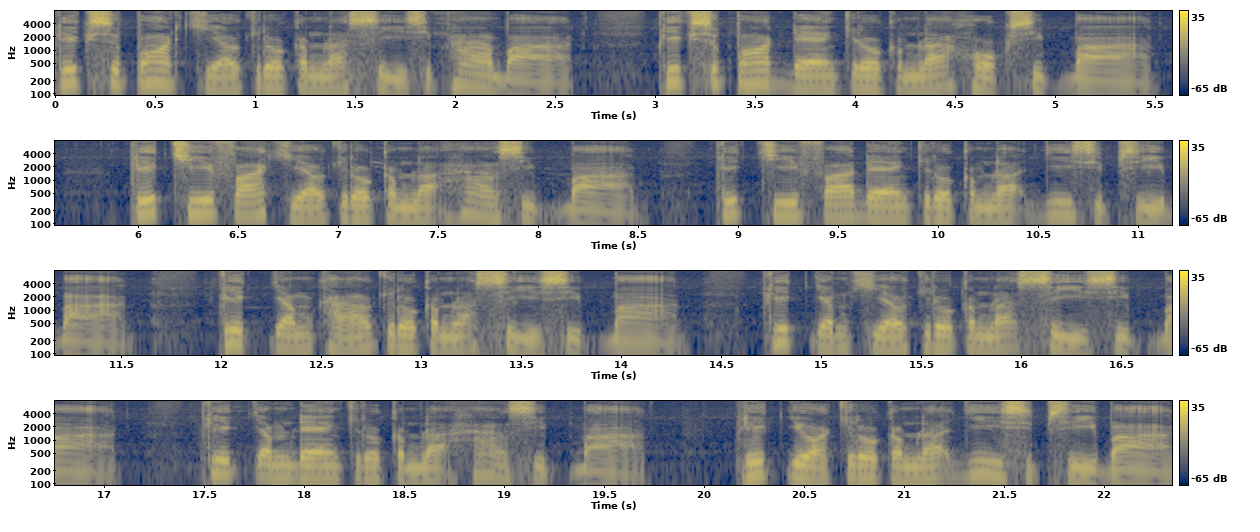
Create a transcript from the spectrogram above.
พริกซุปเปอร์ฮอตเขียวกิโลกรัมละ 45 บาท พริกซุปเปอร์ฮอตแดงกิโลกรัมละ 60 บาท พริกชี้ฟ้าเขียวกิโลกรัมละ 50 บาท พริกชี้ฟ้าแดงกิโลกรัมละ 24 บาท พริกยำขาวกิโลกรัมละ 40 บาท พริกยำเขียวกิโลกรัมละ 40 บาท พริกยำแดงกิโลกรัมละ 50 บาท พริกหยวกกิโลกรัมละ 24 บาท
